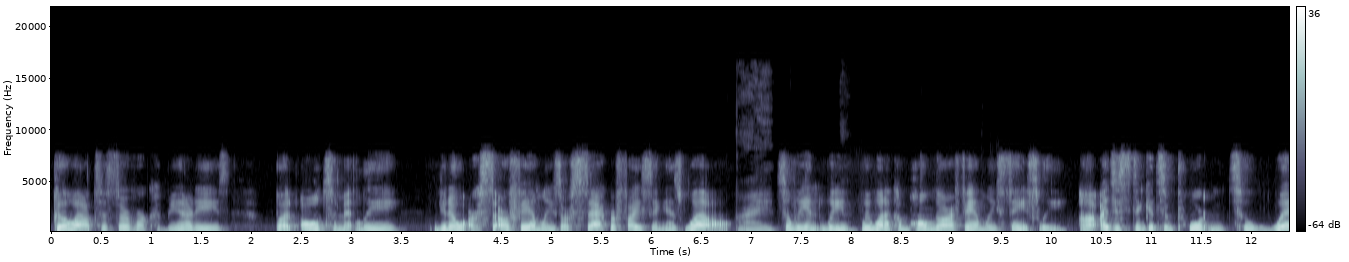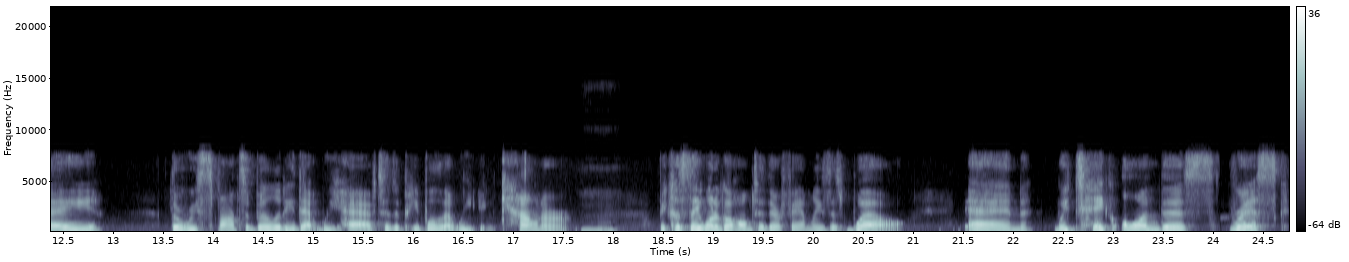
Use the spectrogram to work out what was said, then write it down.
go out to serve our communities, but ultimately, you know, our our families are sacrificing as well. Right. So we we we want to come home to our families safely. Uh, I just think it's important to weigh the responsibility that we have to the people that we encounter mm. because they want to go home to their families as well. And we take on this risk,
